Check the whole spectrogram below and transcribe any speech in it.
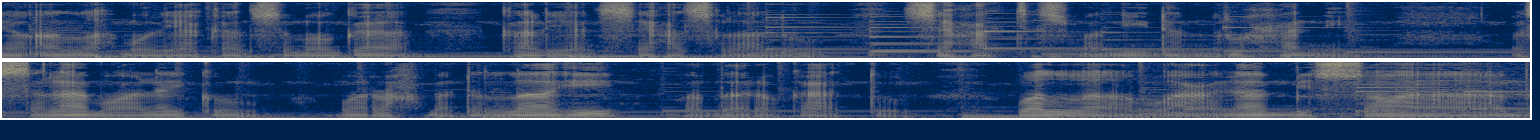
yang Allah muliakan. Semoga kalian sehat selalu, sehat jasmani dan ruhani. Wassalamualaikum warahmatullahi wabarakatuh. Wallahu a'lam bishawab.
